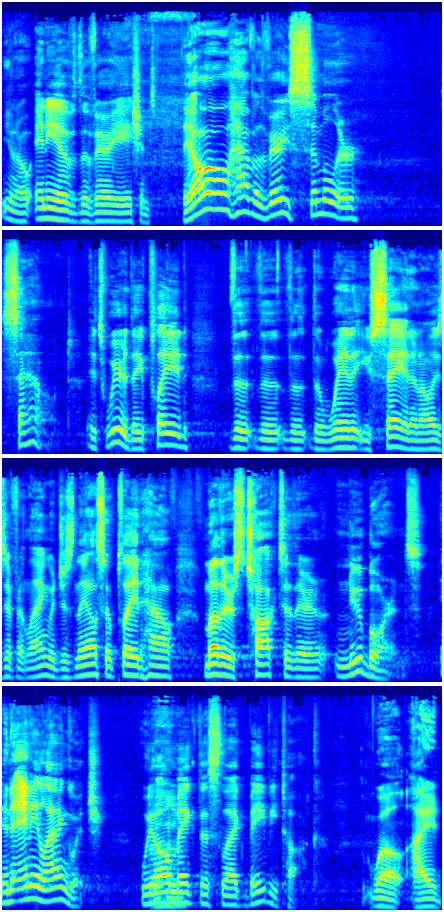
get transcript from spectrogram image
you know any of the variations, they all have a very similar sound. It's weird. They played the, the, the, the way that you say it in all these different languages, and they also played how mothers talk to their newborns in any language. we Mm-hmm. all make this like baby talk. Well, I,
